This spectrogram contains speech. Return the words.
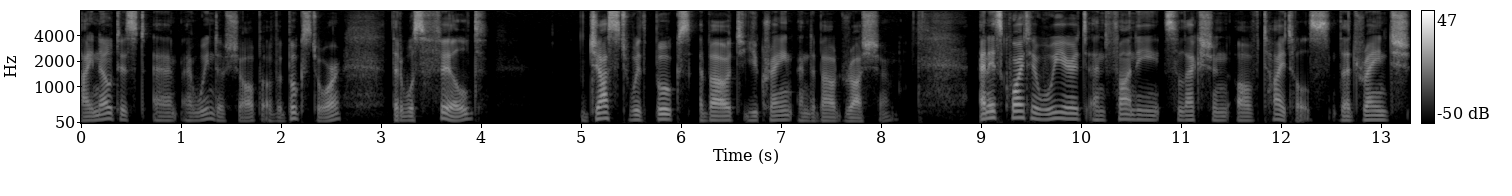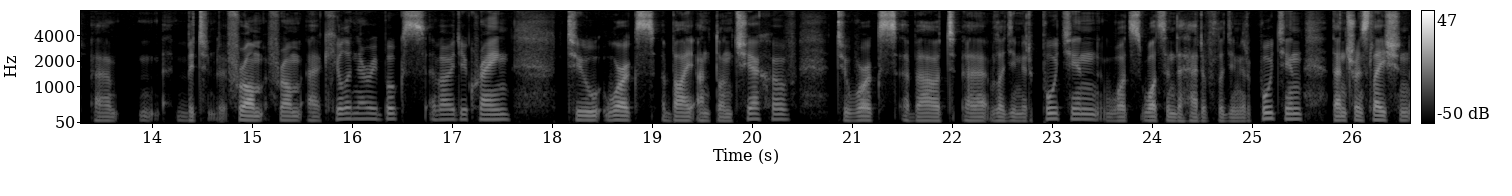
I noticed um, a window shop of a bookstore that was filled just with books about Ukraine and about Russia. And it's quite a weird and funny selection of titles that range um, from from uh, culinary books about Ukraine to works by Anton Chekhov, to works about uh, Vladimir Putin, what's what's in the head of Vladimir Putin, then translation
